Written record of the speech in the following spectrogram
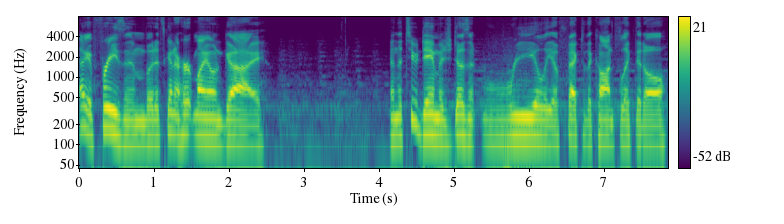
I can freeze him, but it's going to hurt my own guy. And the 2 damage doesn't really affect the conflict at all.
